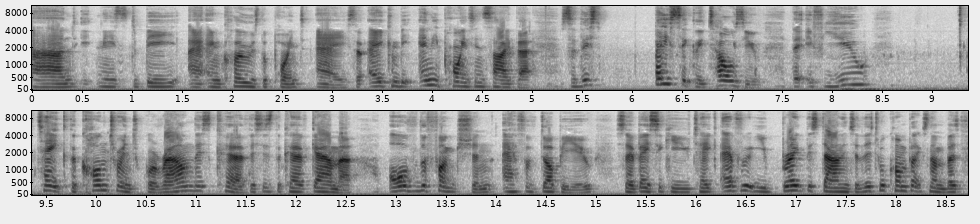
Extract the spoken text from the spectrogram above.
and it needs to be uh, enclose the point A. So A can be any point inside there. So this basically tells you that if you take the contour integral around this curve, this is the curve gamma, of the function f of w. So basically you take every, you break this down into little complex numbers,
